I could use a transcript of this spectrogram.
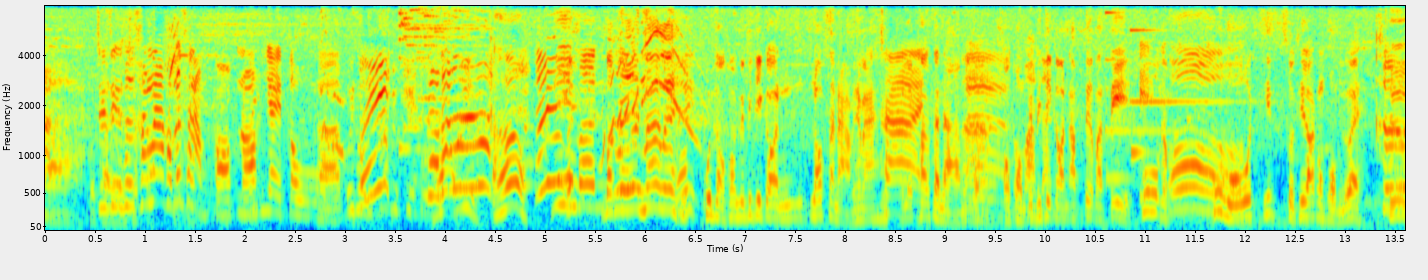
อ่าจริงๆคือข้างหน้าเขาเป็นสนามกอล์ฟเนาะใหญ่โตครับเฮ้ยเจอแล้วอ้าวนี่มันบังเอิญมากเลย คุณสองคนเป็นพิธีกรนอกสนามใช่ไหมใช่เขาเรียกภาคสนามอ่าของผมเป็นพิธีกร after party คู่กับโอ้คู่หูที่สุดที่รักของผมด้วย คือ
